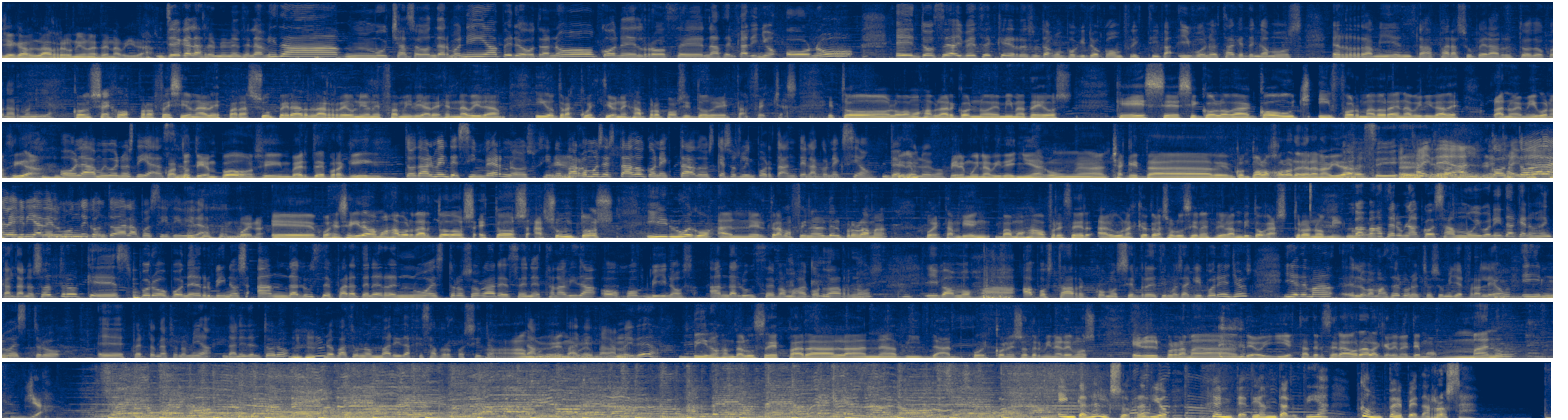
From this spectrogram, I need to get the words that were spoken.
Llegan las reuniones de Navidad. Llegan las reuniones de Navidad, muchas son de armonía, pero otras no, con el roce nace el cariño o no, entonces hay veces que resultan un poquito conflictivas y bueno está que tengamos herramientas para superar todo con armonía. Consejos profesionales para superar las reuniones familiares en Navidad y otras cuestiones a propósito de estas fechas. Esto lo vamos a hablar con Noemí Mateos que es eh, psicóloga, coach y formadora en habilidades. Hola Noemí, buenos días. Hola, muy buenos días. ¿Cuánto tiempo sin verte por aquí? Totalmente, sin vernos. Sin embargo, hemos estado conectados, que eso es lo importante, la mm. conexión. Desde viene, luego. Viene muy navideña, con una chaqueta con todos los colores de la Navidad. Sí, ¿Eh? está ideal. Con, toda la alegría del mundo y con toda la positividad. Bueno, eh, pues enseguida vamos a abordar todos estos asuntos y luego, en el tramo final del programa, pues también vamos a ofrecer algunas que otras soluciones del ámbito gastronómico. Vamos a hacer una cosa muy bonita que nos encanta a nosotros, que es proponer vinos andaluces para tener en nuestros hogares en esta Navidad. Ojo, vinos andaluces, vamos a acordarnos y vamos a apostar, como siempre decimos aquí, por ellos. Y además eh, lo vamos a hacer con nuestro sumiller Fran León y nuestro eh, experto en gastronomía, Dani del Toro, nos va a hacer unos maridajes a propósito. Ah, muy bien, para, muy bien, para darnos idea. Vinos andaluces para la Navidad. Pues con eso terminaremos el programa de hoy. Y esta tercera hora, a la que le metemos mano ya. En Canal Sur Radio, gente de Andalucía con Pepe da Rosa.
